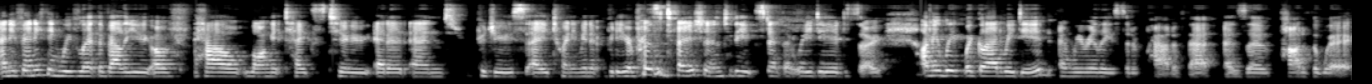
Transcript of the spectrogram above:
and if anything, we've learnt the value of how long it takes to edit and produce a 20 minute video presentation to the extent that we did. So, I mean, we, we're glad we did, and we're really sort of proud of that as a part of the work,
